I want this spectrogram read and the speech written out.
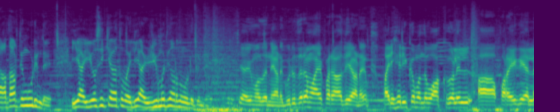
യാഥാർത്ഥ്യം കൂടിയുണ്ട്. ഈ ഐ ഒ സിക്കകത്ത് വലിയ അഴിമതി നടന്നുകൊണ്ടിരിക്കുന്നുണ്ട്. തീർച്ചയായും അത് തന്നെയാണ്. ഗുരുതരമായ പരാതിയാണ്. പരിഹരിക്കുമെന്ന് വാക്കുകളിൽ പറയുകയല്ല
